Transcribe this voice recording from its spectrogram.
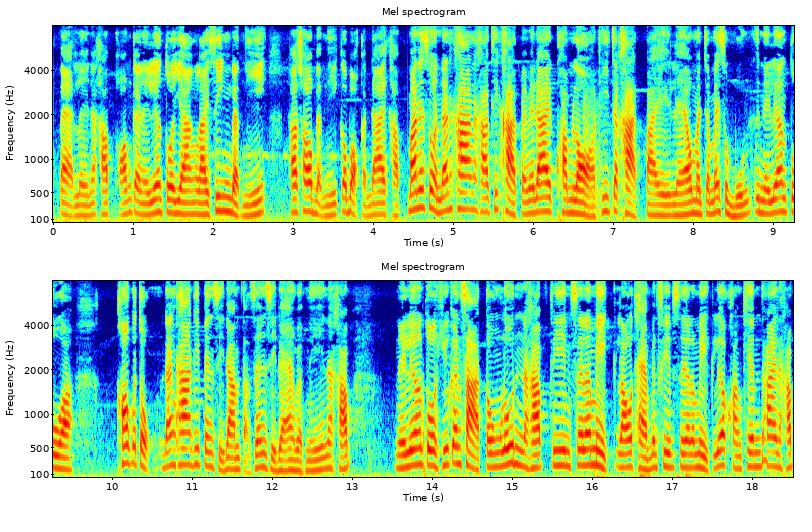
บ 18 เลยนะครับ พร้อมกันในเรื่องตัวยางไลซิ่งแบบนี้ ถ้าชอบแบบนี้ก็บอกกันได้ครับ มาในส่วนด้านข้างนะครับที่ขาดไปไม่ได้ความหล่อที่จะขาดไปแล้วมันจะไม่สมบูรณ์คือในเรื่องตัวครอบกระจกด้านข้างที่เป็นสีดำตัดเส้นสีแดงแบบนี้นะครับในเรื่องตัวคิ้วกันศาสตร์ตรงรุ่นนะครับฟิล์มเซรามิกเราแถมเป็นฟิล์มเซรามิกเลือกความเข้มได้นะครับ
